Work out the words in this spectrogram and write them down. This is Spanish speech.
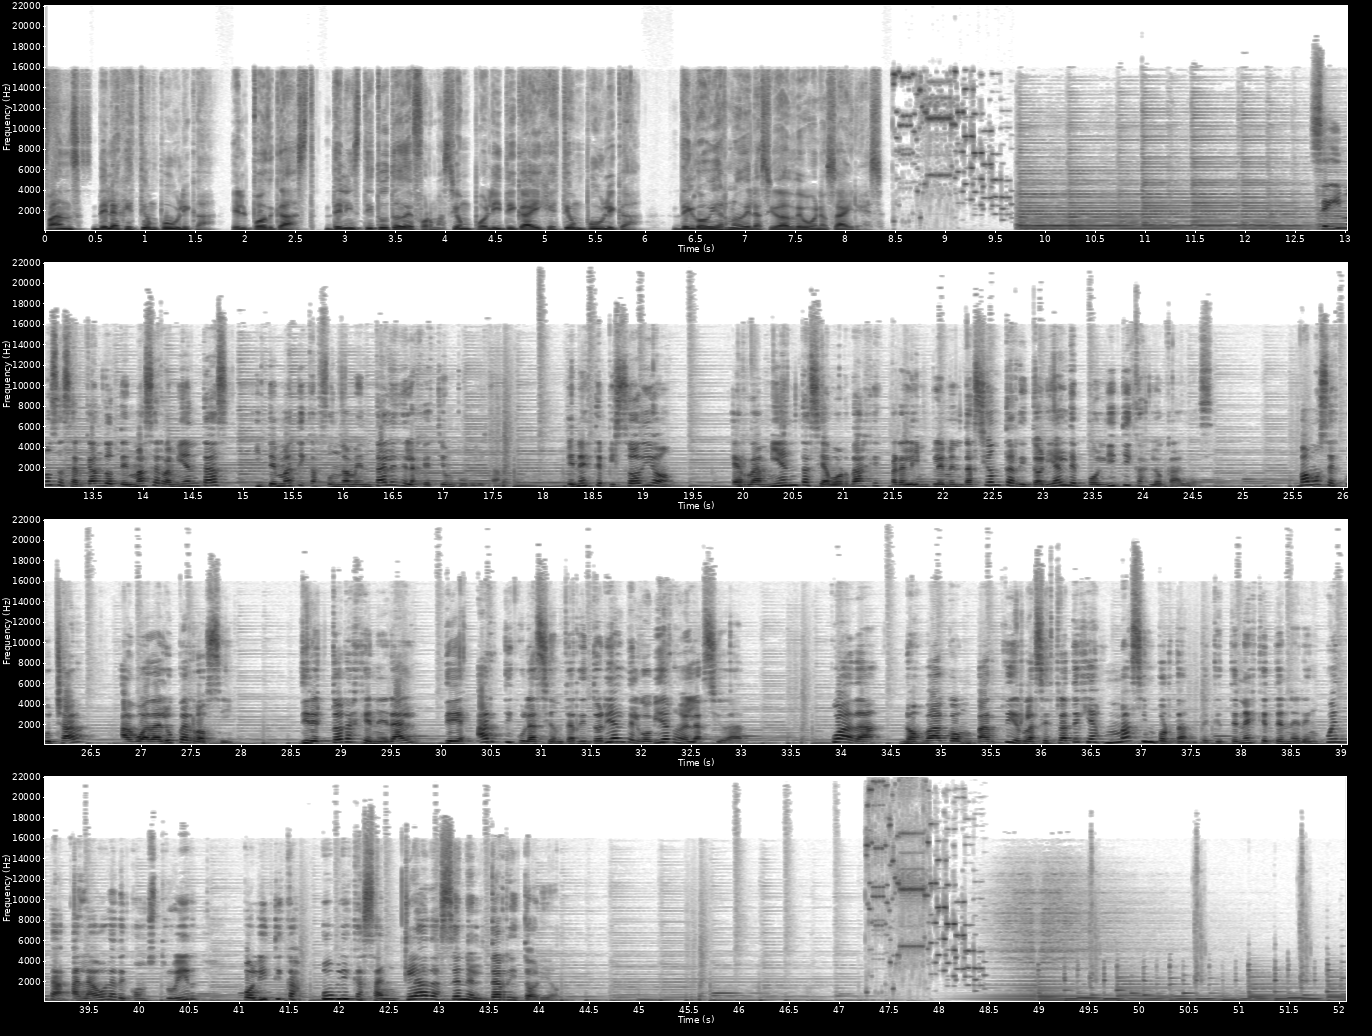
Fans de la Gestión Pública, el podcast del Instituto de Formación Política y Gestión Pública del Gobierno de la Ciudad de Buenos Aires. Seguimos acercándote más herramientas y temáticas fundamentales de la gestión pública. En este episodio, herramientas y abordajes para la implementación territorial de políticas locales. Vamos a escuchar a Guadalupe Rossi, directora general de Articulación Territorial del Gobierno de la Ciudad. Guada nos va a compartir las estrategias más importantes que tenés que tener en cuenta a la hora de construir políticas públicas ancladas en el territorio.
